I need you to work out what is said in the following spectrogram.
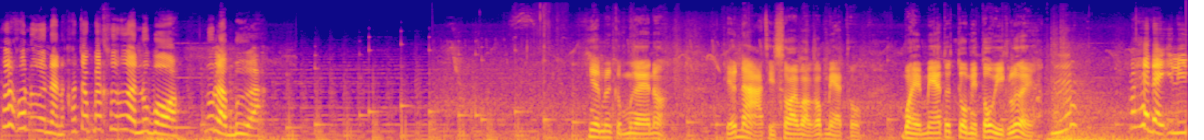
เพื่อนคนอื่นนั่นเขาจักเป็นคือเฮือนหนูบ่หนูละเบื่อ เฮียนมันกับเมื่อยเนาะเดี๋ยวหน้าสิซอยบอกกับแม่โต บ่ให้แม่ตัวจมในโตอีกเลย หืมไม่เฮ็ดได้อีหลี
